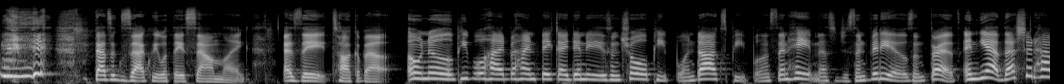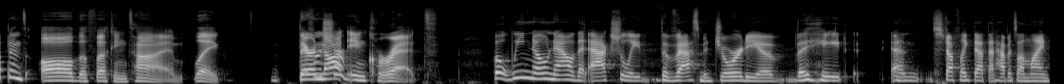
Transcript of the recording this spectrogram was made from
That's exactly what they sound like as they talk about, oh no, people hide behind fake identities and troll people and dox people and send hate messages and videos and threats. And yeah, that shit happens all the fucking time. Like, they're For not sure. incorrect. But we know now that actually the vast majority of the hate and stuff like that that happens online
